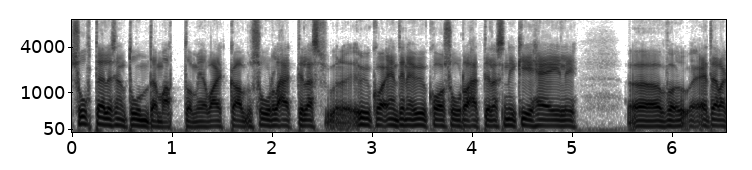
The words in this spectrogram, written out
suhteellisen tuntemattomia, vaikka suurlähettiläs, YK, entinen YK-suurlähettiläs Nikki Haley, etelä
